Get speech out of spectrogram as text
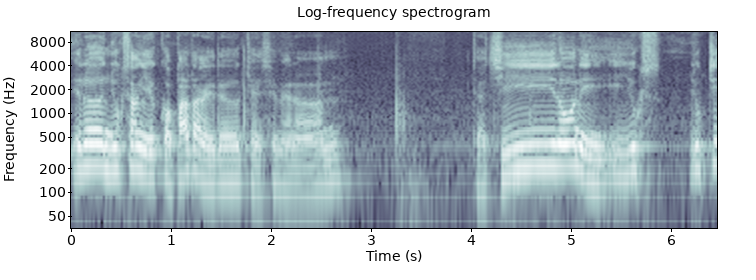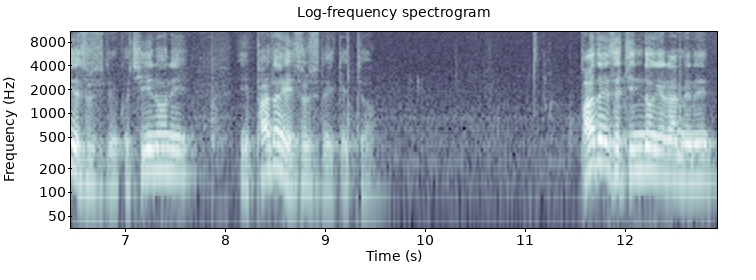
이런 육상이 있고 바다가 이렇게 있으면은 자 진원이 이 육, 육지에 있을 수도 있고 진원이 이 바다에 있을 수도 있겠죠. 바다에서 진동이라면은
